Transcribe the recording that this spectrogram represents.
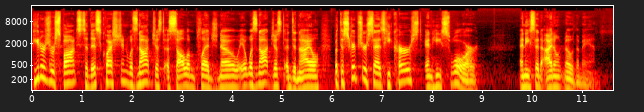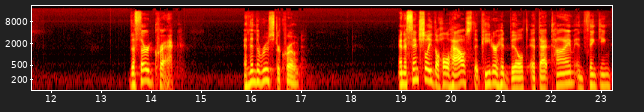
Peter's response to this question was not just a solemn pledge, no, it was not just a denial, but the scripture says he cursed and he swore and he said, I don't know the man. The third crack. And then the rooster crowed. And essentially, the whole house that Peter had built at that time, in thinking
